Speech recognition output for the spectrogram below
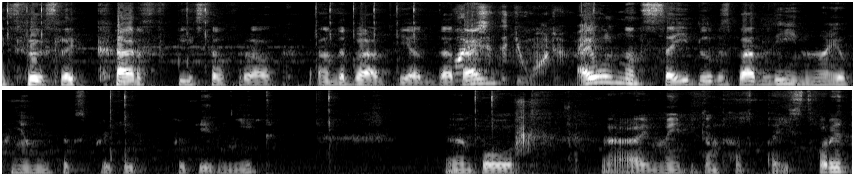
It looks like carved piece of rock on the body at that What I, that you want of me? I would not say it looks badly, in my opinion it looks pretty pretty neat. Uh, but I maybe don't have taste for it.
